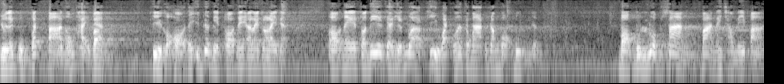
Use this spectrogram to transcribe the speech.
อยู่ในกลุ่มวัดป่าหนองไผ่บ้าง ที่เขาออกในอินเทอร์เน็ตออกในอะไรต่ออะไรเนี่ย ออกในตอนนี้จะเห็นว่าที่วัดของอาตมากำลังบอกบุญกันบอกบุญร่วมสร้างบ้านให้ชาวเนปาล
